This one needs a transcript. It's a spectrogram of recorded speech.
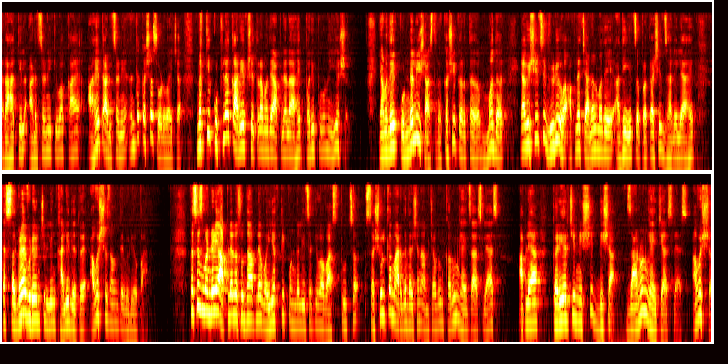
राहतील अडचणी किंवा काय आहेत अडचणी आणि त्या कशा सोडवायच्या? नक्की कुठल्या कार्यक्षेत्रामध्ये आपल्याला आहे परिपूर्ण यश? यामध्ये कुंडलीशास्त्र कशी करतं मदत याविषयीचे व्हिडिओ आपल्या चॅनलमध्ये आधीच प्रकाशित झालेले आहेत. त्या सगळ्या व्हिडिओंची लिंक खाली देतोय अवश्य जाऊन ते व्हिडिओ पहा. तसेच मंडळी आपल्याला सुद्धा आपल्या वैयक्तिक कुंडलीचं किंवा वास्तूचं सशुल्क मार्गदर्शन आमच्याकडून करून घ्यायचं असल्यास आपल्या करिअरची निश्चित दिशा जाणून घ्यायची असल्यास अवश्य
